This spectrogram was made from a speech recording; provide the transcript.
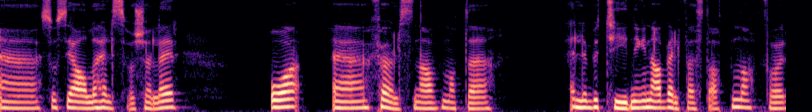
eh, sosiale helseforskjeller, og eh, følelsen av måte Eller betydningen av velferdsstaten da, for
